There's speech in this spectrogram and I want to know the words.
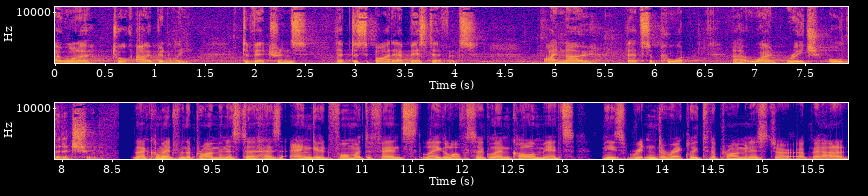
I want to talk openly to veterans that despite our best efforts, I know that support uh, won't reach all that it should. That comment from the Prime Minister has angered former Defence legal officer Glenn Kolomeitz. He's written directly to the Prime Minister about it.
